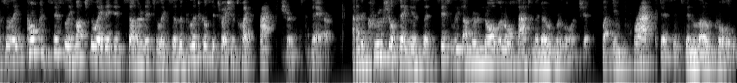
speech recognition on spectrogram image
So they conquered Sicily much the way they did southern Italy. So the political situation is quite fractured there. And the crucial thing is that Sicily's under nominal Fatimid overlordship, but in practice, it's been local,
